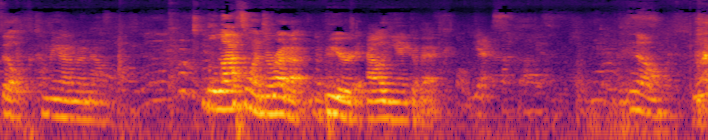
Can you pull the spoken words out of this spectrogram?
Filth coming out of my mouth. The last one, Doretta, Weird, Al Yankovic. Yes. No. Sorry,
